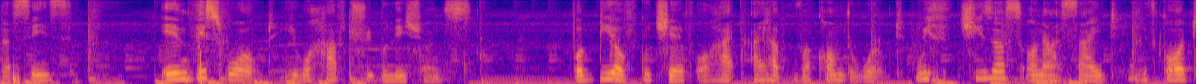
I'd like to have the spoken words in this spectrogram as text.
that says in this world you will have tribulations, but be of good cheer, for I, I have overcome the world. With Jesus on our side, with God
